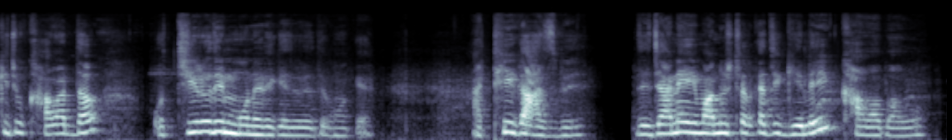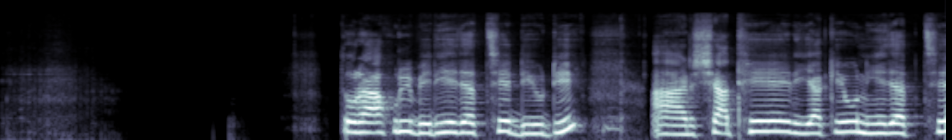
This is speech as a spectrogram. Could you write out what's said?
কিছু খাবার দাও, ও চিরদিন মনে রেখে দেবে তোমাকে। আর ঠিক আসবে যে জানে এই মানুষটার কাছে গেলেই খাওয়া পাবো। তো রাহুল বেরিয়ে যাচ্ছে ডিউটি, আর সাথে রিয়াকেও নিয়ে যাচ্ছে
